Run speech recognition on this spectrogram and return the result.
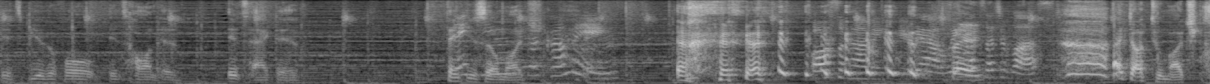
It's beautiful. It's haunted. It's active. Thank, you so much. for coming. Awesome having you here. Yeah, we Thanks. had such a blast. I talk too much.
